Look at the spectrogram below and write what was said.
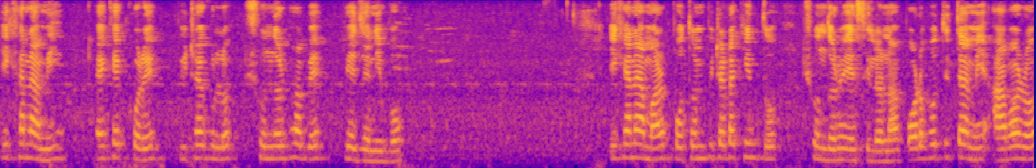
এখানে আমি এক এক করে পিঠাগুলো সুন্দরভাবে ভেজে নিব। এখানে আমার প্রথম পিঠাটা কিন্তু সুন্দর হয়েছিল না। পরবর্তীতে আমি আবারও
